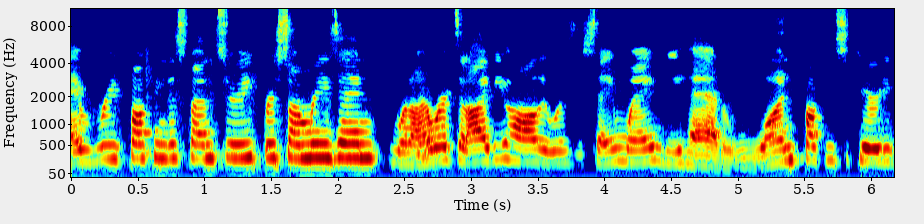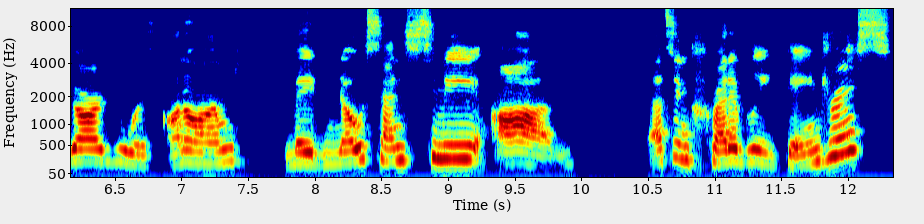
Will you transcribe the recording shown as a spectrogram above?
every fucking dispensary for some reason. When I worked at Ivy Hall, it was the same way. We had one fucking security guard who was unarmed. Made no sense to me. Um, that's incredibly dangerous.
